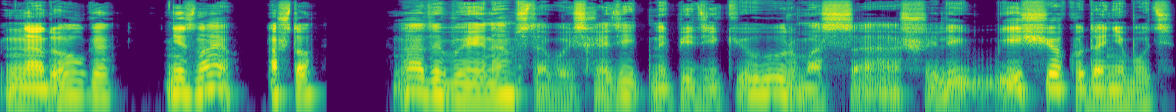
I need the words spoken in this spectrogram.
надолго? Не знаю. А что? Надо бы и нам с тобой сходить на педикюр, массаж или еще куда-нибудь,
